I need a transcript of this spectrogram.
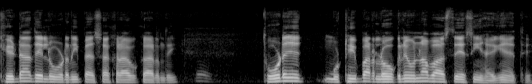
ਖੇਡਾਂ ਤੇ ਲੋੜ ਨਹੀਂ ਪੈਸਾ ਖਰਾਬ ਕਰਨ ਦੀ। ਥੋੜੇ ਜਿਹੇ ਮੁੱਠੀ ਭਰ ਲੋਕ ਨੇ, ਉਹਨਾਂ ਵਾਸਤੇ ਅਸੀਂ ਹੈਗੇ ਆ ਇੱਥੇ।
